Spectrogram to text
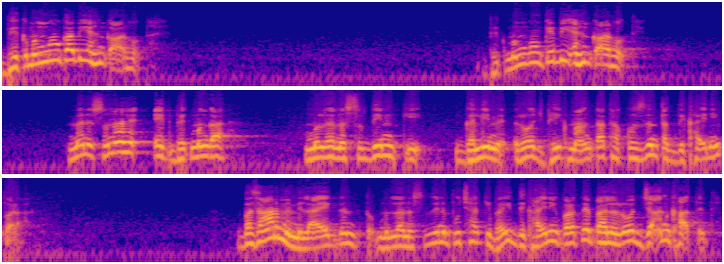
भिकमंगों का भी अहंकार होता है। भिकमंगों के भी अहंकार होते। मैंने सुना है, एक भिकमंगा मुल्ला नसरुद्दीन की गली में रोज भीख माँगता था, कुछ दिन तक दिखाई नहीं पड़ा। बाज़ार में मिला एक दिन तो मुल्ला नसरुद्दीन ने पूछा कि भाई, दिखाई नहीं पड़ते, पहले रोज जान खाते थे।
